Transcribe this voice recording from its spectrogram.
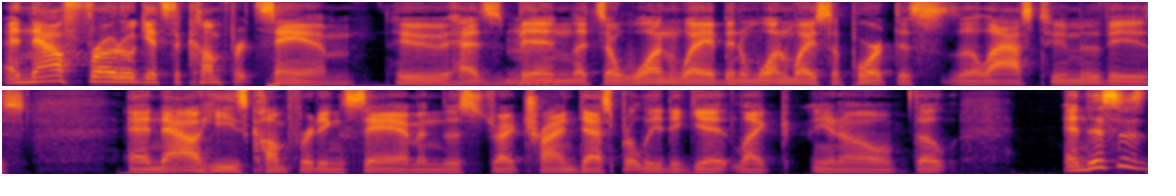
and now Frodo gets to comfort Sam, who has Mm-hmm. been it's a one way been one way support this the last two movies, and now he's comforting Sam and just try, trying desperately to get like you know the, and this is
